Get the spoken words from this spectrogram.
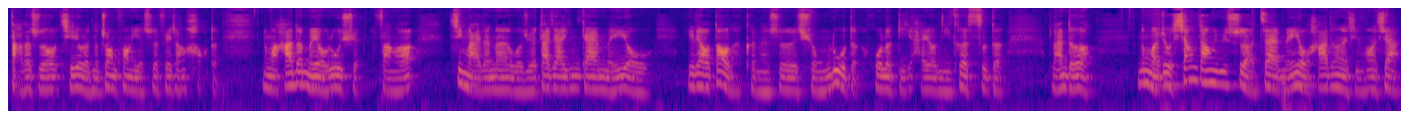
打的时候，七六人的状况也是非常好的。那么哈登没有入选，反而进来的呢，我觉得大家应该没有意料到的，可能是雄鹿的霍勒迪，还有尼克斯的兰德尔。那么就相当于是在没有哈登的情况下。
